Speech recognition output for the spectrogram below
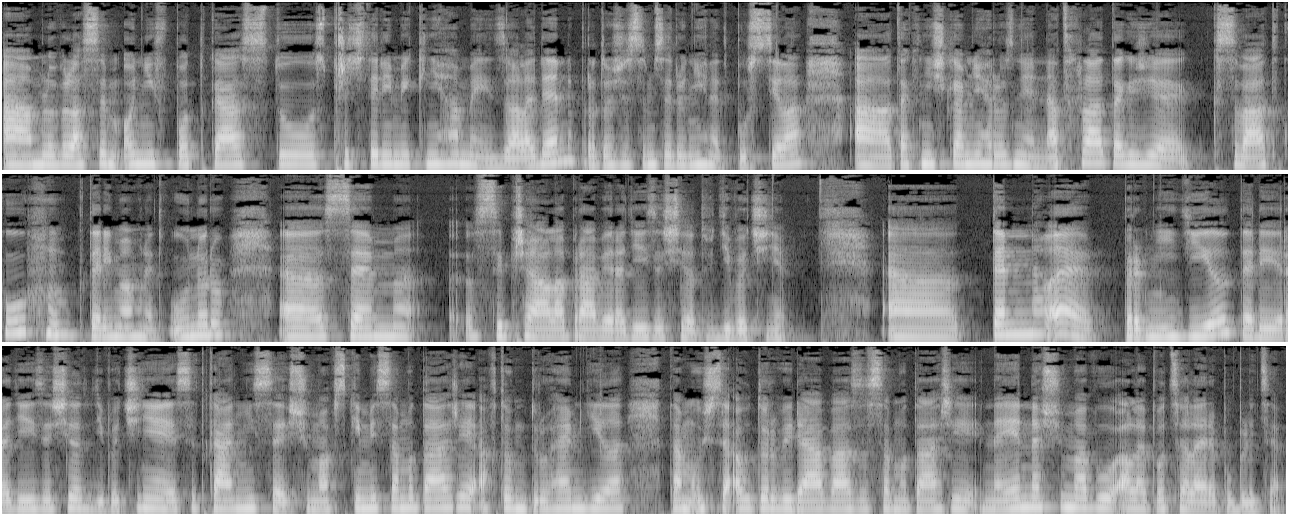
A mluvila jsem o ní v podcastu s přečtenými knihami za leden, protože jsem se do ní hned pustila a ta knížka mě hrozně nadchla, takže k svátku, který mám hned v únoru, eh, jsem si přála právě raději zešílet v divočině. Tenhle první díl, tedy raději zešílet v divočině, je setkání se šumavskými samotáři a v tom druhém díle tam už se autor vydává za samotáři nejen na Šumavu, ale po celé republice.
